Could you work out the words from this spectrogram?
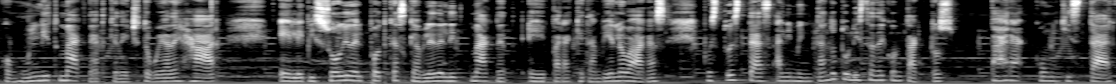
con un lead magnet, que de hecho te voy a dejar el episodio del podcast que hablé de lead magnet eh, para que también lo hagas, pues tú estás alimentando tu lista de contactos para conquistar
